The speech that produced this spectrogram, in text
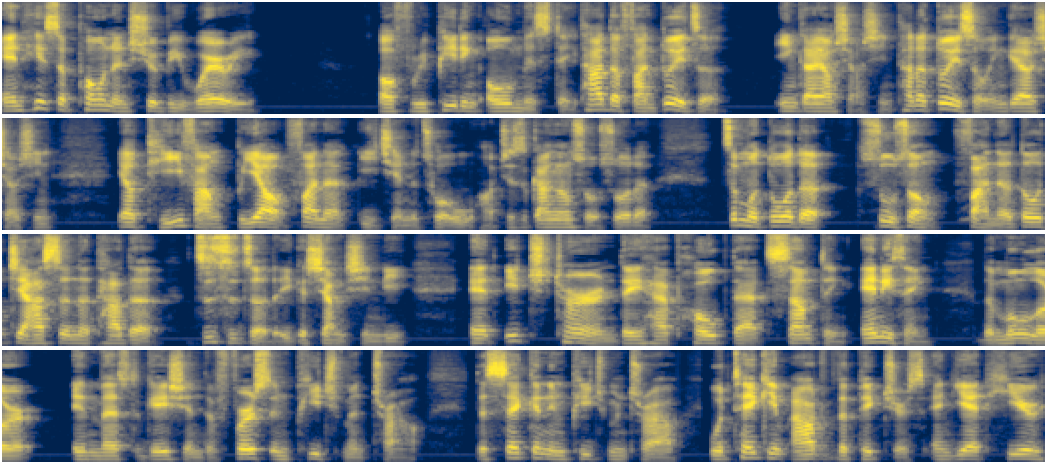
And his opponent should be wary of repeating old mistake. 他的反对者应该要小心，他的对手应该要小心，要提防不要犯了以前的错误。哈，就是刚刚所说的。这么多的诉讼，反而都加深了他的支持者的一个向心力。At each turn, they have hoped that something, anything, the Mueller investigation, the first impeachment trial, the second impeachment trial, would take him out of the pictures. And yet here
